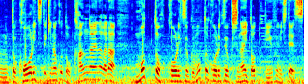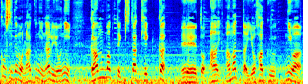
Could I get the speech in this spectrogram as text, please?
うんと効率的なことを考えながらもっと効率よくもっと効率よくしないとっていう風にして少しでも楽になるように頑張ってきた結果、えーと、余った余白には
